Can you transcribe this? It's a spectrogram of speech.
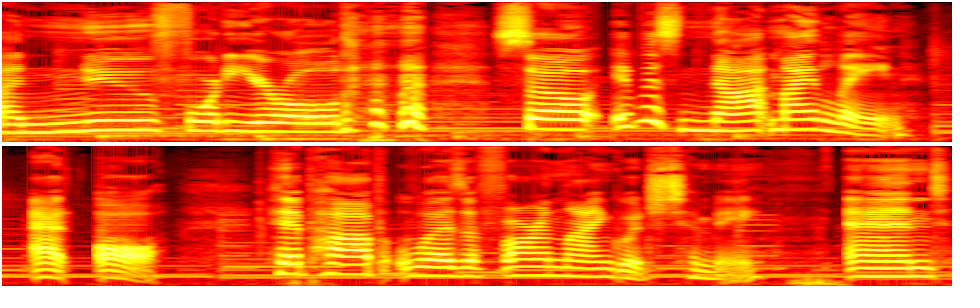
a new 40 year old, so it was not my lane at all. Hip hop was a foreign language to me. And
